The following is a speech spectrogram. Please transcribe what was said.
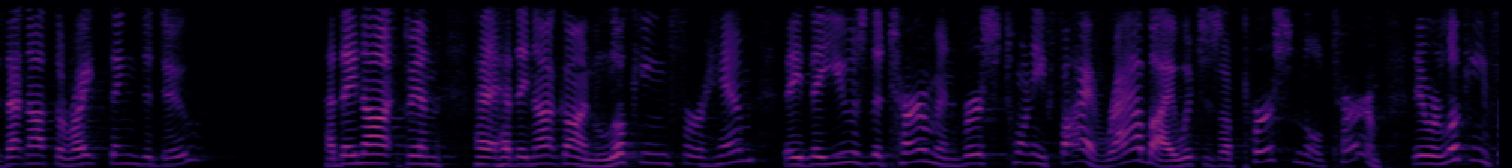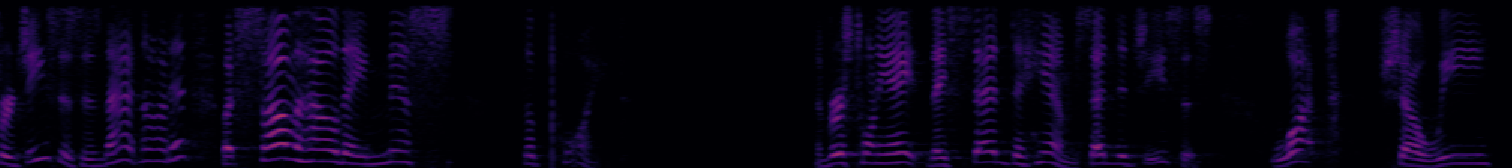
Is that not the right thing to do? Had they not been, had they not gone looking for him? They, they use the term in verse 25, rabbi, which is a personal term. They were looking for Jesus. Is that not it? But somehow they miss the point. In verse 28, they said to him, said to Jesus, What shall we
